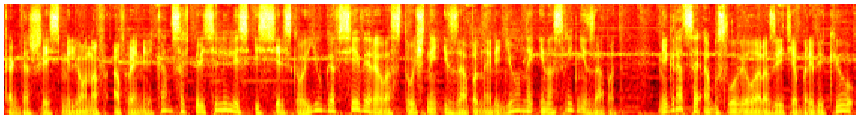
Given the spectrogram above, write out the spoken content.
когда 6 миллионов афроамериканцев переселились из сельского юга в северо-восточный и западные регионы и на Средний Запад – Миграция обусловила развитие барбекю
